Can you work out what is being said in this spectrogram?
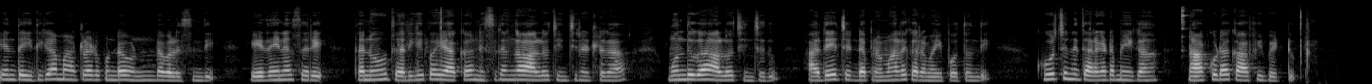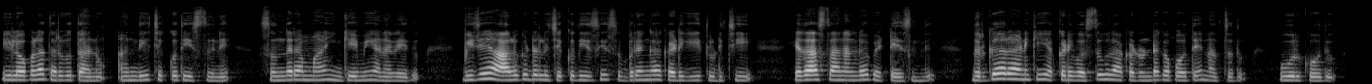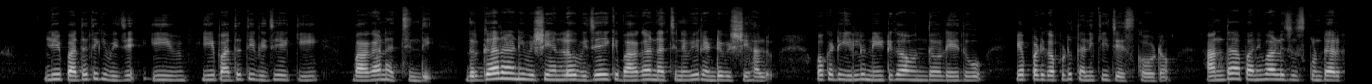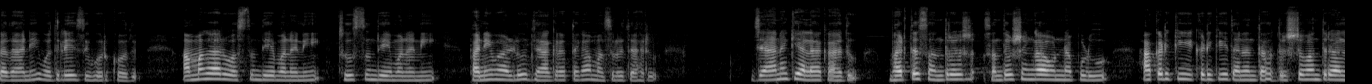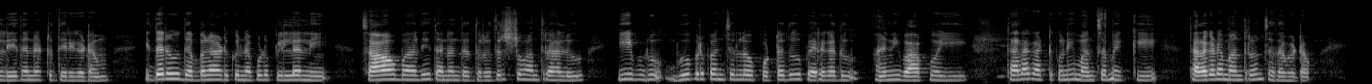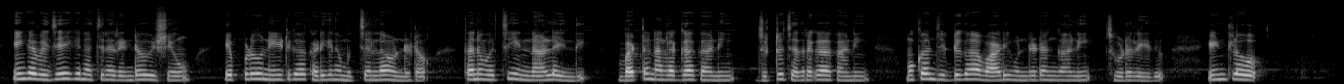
ఎంత ఇదిగా మాట్లాడకుండా ఉండవలసింది. ఏదైనా సరే తను జరిగిపోయాక నిశితంగా ఆలోచించినట్లుగా ముందుగా ఆలోచించదు. అదే చెడ్డ ప్రమాదకరమైపోతుంది. కూర్చుని తరగటమేగా నాకు కూడా కాఫీ పెట్టు. ఈ లోపల తరుగుతాను అంది చెక్కు తీస్తూనే. సుందరమ్మ ఇంకేమీ అనలేదు. విజయ ఆలుగడ్డలు చెక్కు తీసి శుభ్రంగా కడిగి తుడిచి యథాస్థానంలో పెట్టేసింది. దుర్గారాణికి అక్కడి వస్తువులు అక్కడ ఉండకపోతే నచ్చదు ఊరుకోదు. ఈ పద్ధతికి విజయ్ ఈ ఈ పద్ధతి విజయ్కి బాగా నచ్చింది. దుర్గారాణి విషయంలో విజయ్కి బాగా నచ్చినవి రెండు విషయాలు. ఒకటి ఇల్లు నీట్గా ఉందో లేదో ఎప్పటికప్పుడు తనిఖీ చేసుకోవడం అంతా పనివాళ్ళు చూసుకుంటారు కదా అని వదిలేసి ఊరుకోదు. అమ్మగారు వస్తుందేమోనని చూస్తుందేమోనని పనివాళ్ళు జాగ్రత్తగా మసులుతారు. జానకి అలా కాదు. భర్త సంతోష సంతోషంగా ఉన్నప్పుడు అక్కడికి ఇక్కడికి తనంత అదృష్టవంతురాలు లేదన్నట్టు తిరగడం ఇద్దరూ దెబ్బలాడుకున్నప్పుడు పిల్లల్ని చావబాది తనంత దురదృష్టవంతురాలు ఈ భూ భూప్రపంచంలో పుట్టదు పెరగదు అని వాపోయి తల కట్టుకుని మంచమెక్కి తలగడ మంత్రం చదవటం. ఇంకా విజయ్కి నచ్చిన రెండో విషయం ఎప్పుడూ నీట్గా కడిగిన ముచ్చంలా ఉండటం. తను వచ్చి ఇన్నాళ్ళయింది. బట్ట నల్లగా కానీ జుట్టు చెదరగా కానీ ముఖం జిడ్డుగా వాడి ఉండడం కానీ చూడలేదు. ఇంట్లో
